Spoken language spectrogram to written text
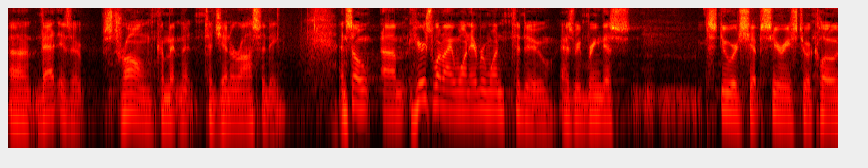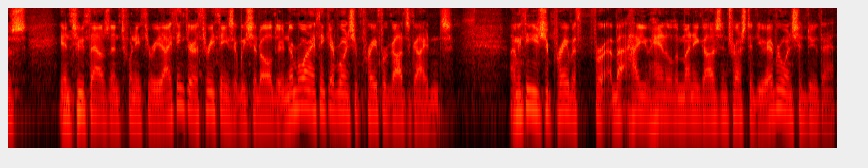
uh, that is a strong commitment to generosity. And so um, here's what I want everyone to do as we bring this stewardship series to a close in 2023. I think there are three things that we should all do. Number one, I think everyone should pray for God's guidance. I mean, I think you should pray with, for, about how you handle the money God has entrusted you. Everyone should do that.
